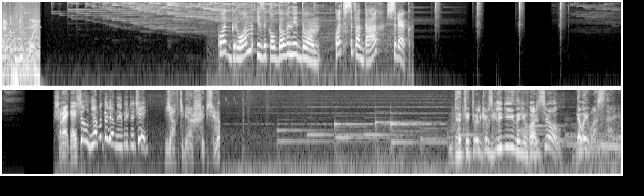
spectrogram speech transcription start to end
Это будет больно. Кот Гром и заколдованный дом. Кот в сапогах, Шрек. Шрек осел необыкновенные приключения. Я в тебе ошибся. Да ты только взгляни на него, осел. Давай его оставим.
